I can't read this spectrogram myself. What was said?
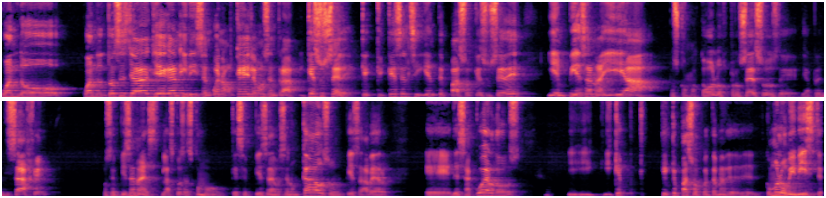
cuando, cuando entonces ya llegan y dicen, bueno, ok, le vamos a entrar, ¿qué sucede? ¿Qué, qué, qué es el siguiente paso que sucede? Y empiezan ahí a, pues como todos los procesos de, de aprendizaje, pues empiezan a, las cosas como que se empieza a hacer un caos o empieza a haber eh, desacuerdos. ¿Y, y, qué, qué, qué, pasó? Cuéntame, de, ¿cómo lo viviste,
